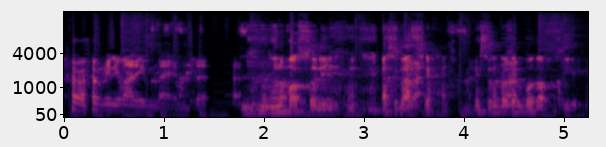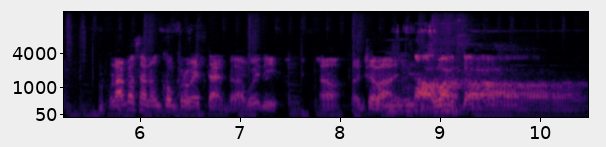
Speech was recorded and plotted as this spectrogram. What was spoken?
mi rimane in mente. Non lo posso dire, la situazione. Vabbè. Sono cose un po' troppo Una cosa non compromettente, la puoi dire? No, non ce l'hai. No, guarda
